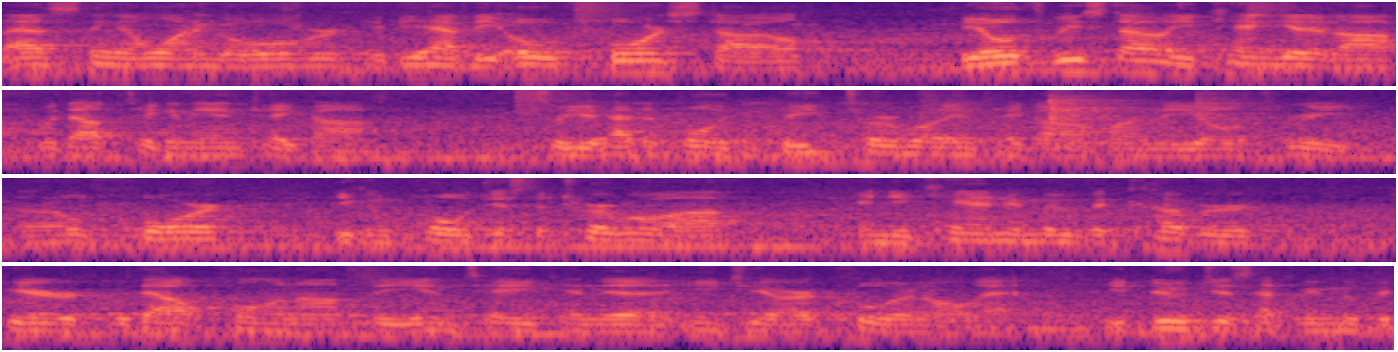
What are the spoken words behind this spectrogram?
Last thing I want to go over, if you have the 04 style, the 03 style, you can't get it off without taking the intake off. So you had to pull the complete turbo intake off on the 03. The 04, you can pull just the turbo off, and you can remove the cover here without pulling off the intake and the EGR cooler and all that. You do just have to remove the,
